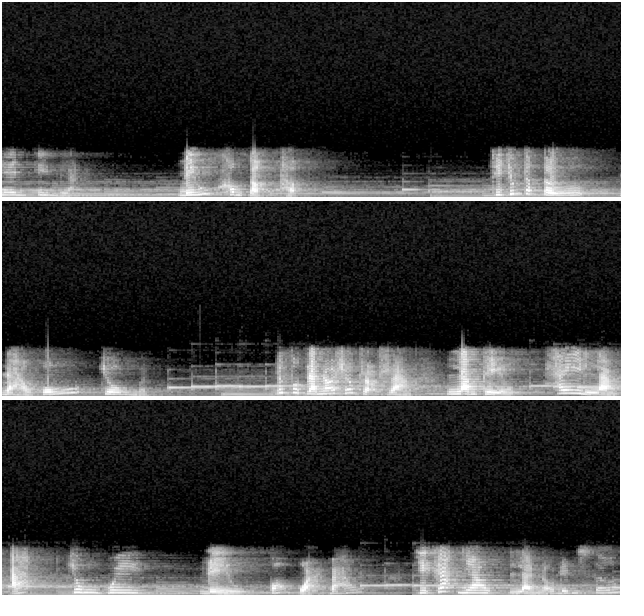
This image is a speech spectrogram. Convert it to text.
nên im lặng? Nếu không cẩn thận, thì chúng ta tự đào hố chôn mình. Đức phật đã nói rất rõ ràng, làm thiện hay làm ác, chung quy đều có quả báo. Chỉ khác nhau là nó đến sớm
